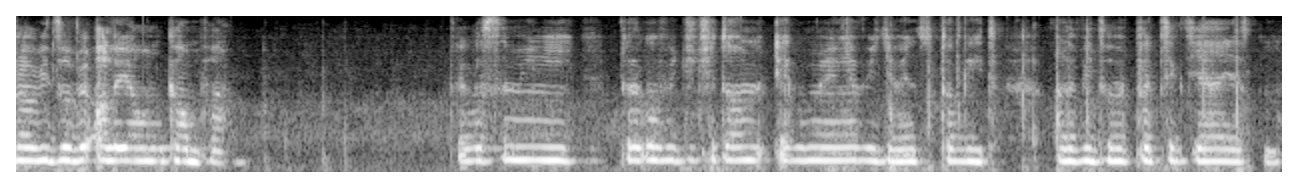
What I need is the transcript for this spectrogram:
Dobra widzowie, ale ja mam kampę. Tego sami, którego widzicie, to on jakby mnie nie widzi, więc to git. Ale widzowie, patrzcie gdzie ja jestem.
